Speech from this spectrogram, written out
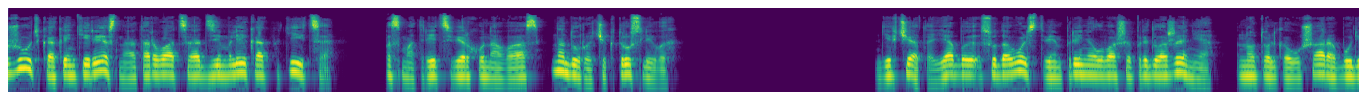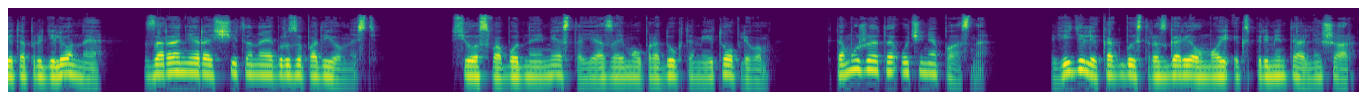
Жуть, как интересно оторваться от земли, как птица, посмотреть сверху на вас, на дурочек трусливых». «Девчата, я бы с удовольствием принял ваше предложение, но только у шара будет определенная, заранее рассчитанная грузоподъемность. Все свободное место я займу продуктами и топливом. К тому же это очень опасно. Видели, как быстро сгорел мой экспериментальный шар?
